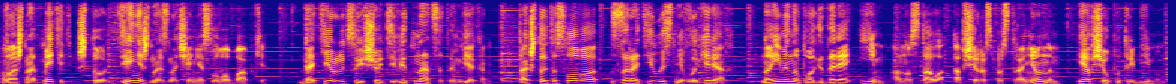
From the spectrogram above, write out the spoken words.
Важно отметить, что денежное значение слова «бабки» датируется еще 19 веком. Так что это слово зародилось не в лагерях, но именно благодаря им оно стало общераспространенным и общеупотребимым.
